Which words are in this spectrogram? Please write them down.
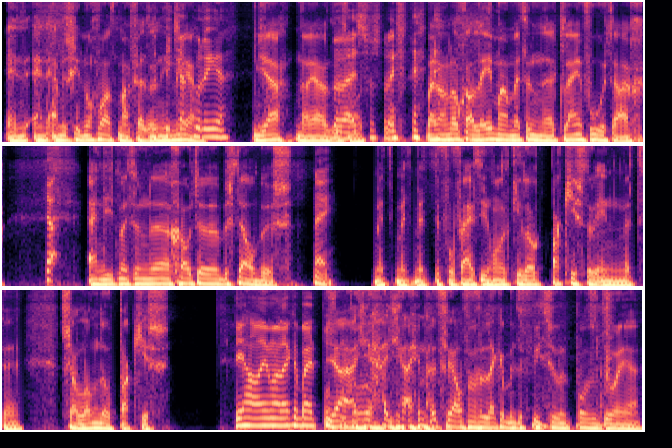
en, en, en, misschien nog wat, maar verder niet meer. Ja, nou ja. Dat maar dan ook alleen maar met een uh, klein voertuig. Ja. En niet met een grote bestelbus. Nee. Met, met, met voor 1500 kilo pakjes erin. Met Salando pakjes. Die haal je maar lekker bij het postkantoor. Ja, ja, ja je moet zelf even lekker met de fiets met het postkantoor, ja.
